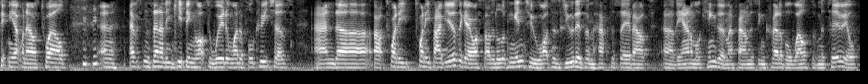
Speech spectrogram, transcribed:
picked me up when I was 12. and ever since then, I've been keeping lots of weird and wonderful creatures. And uh, about 20, 25 years ago, I started looking into what does Judaism have to say about uh, the animal kingdom. I found this incredible wealth of material.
